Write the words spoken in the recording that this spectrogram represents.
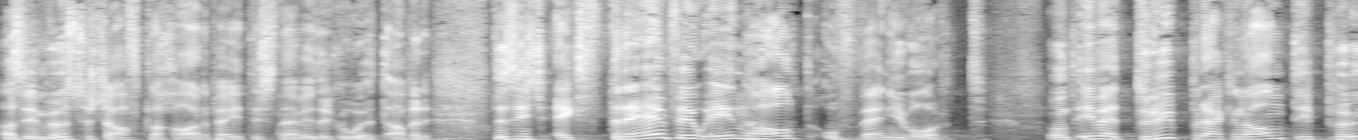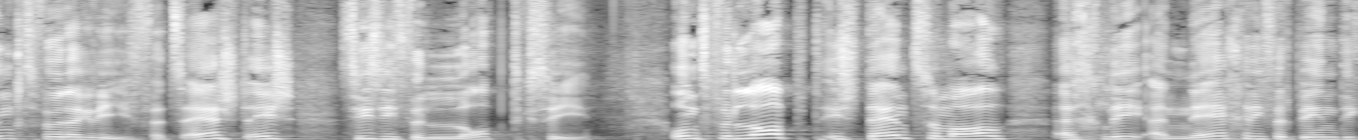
Also in wissenschaftlicher Arbeit ist es dann wieder gut. Aber das ist extrem viel Inhalt auf wenig Wort. Und ich werde drei prägnante Punkte für ergreifen. Das erste ist, sie waren verlobt. Gewesen. Und verlobt ist dann zumal ein bisschen eine nähere Verbindung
